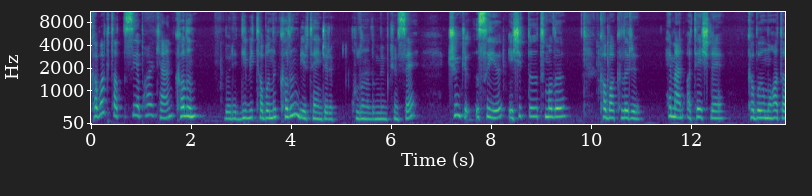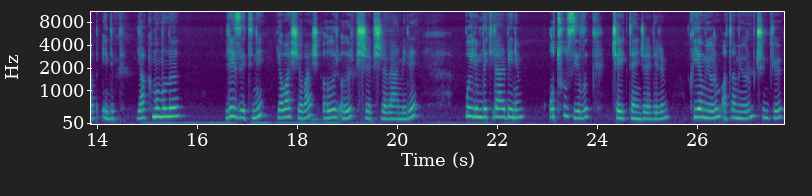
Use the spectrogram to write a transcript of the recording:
Kabak tatlısı yaparken kalın böyle dibi tabanı kalın bir tencere kullanalım mümkünse. Çünkü ısıyı eşit dağıtmalı. Kabakları hemen ateşle kabağı muhatap edip yakmamalı. Lezzetini yavaş yavaş ağır ağır pişire pişire vermeli. Bu elimdekiler benim 30 yıllık çelik tencerelerim. Kıyamıyorum, atamıyorum çünkü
